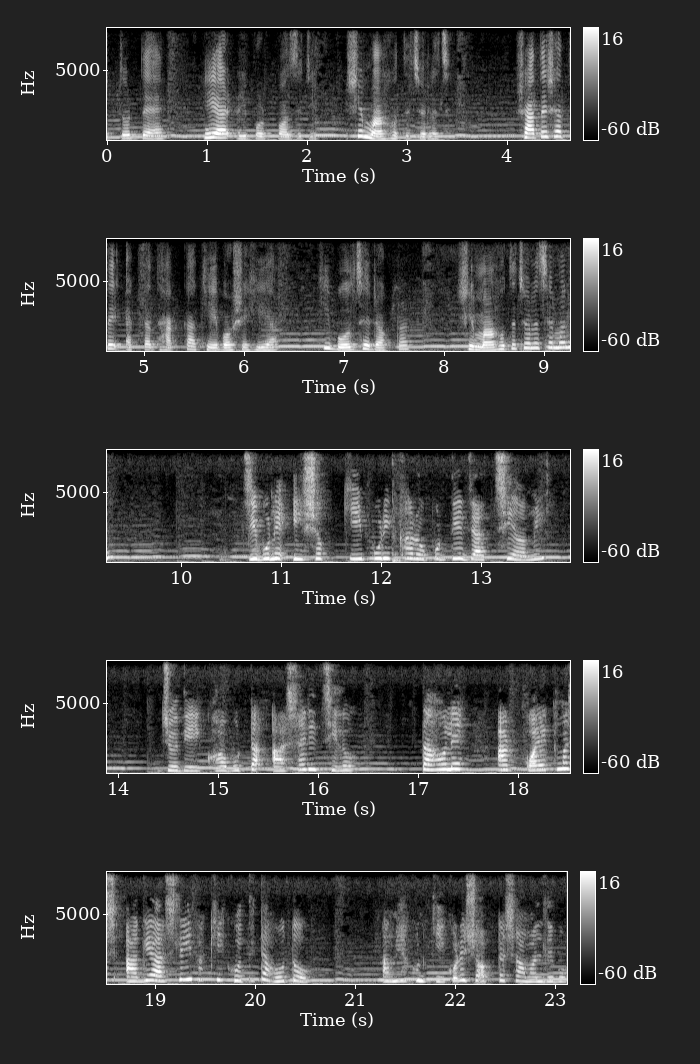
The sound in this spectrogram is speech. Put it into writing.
উত্তর দেয়, হিয়ার রিপোর্ট পজিটিভ সে মা হতে চলেছে। সাথে সাথে একটা ধাক্কা খেয়ে বসে হিয়া। কি বলছে ডক্টর সে মা হতে চলেছে মানে? জীবনে এইসব কি পরীক্ষার ওপর দিয়ে যাচ্ছি আমি? যদি এই খবরটা আসারই ছিল তাহলে আর কয়েক মাস আগে আসলেই বা কি ক্ষতিটা হতো? আমি এখন কি করে সবটা সামাল দেব?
